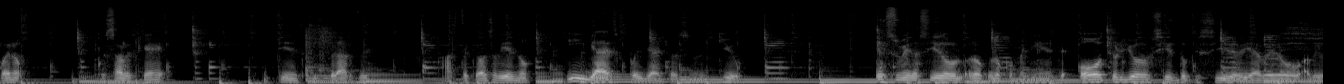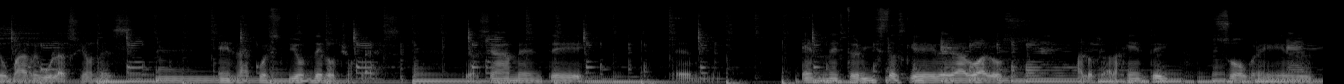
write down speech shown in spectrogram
Bueno, pues sabes que tienes que esperarte hasta que va saliendo y ya después ya entras en el queue. Eso hubiera sido lo, conveniente. Otro, yo siento que sí debería haber habido más regulaciones en la cuestión de los choferes. Desgraciadamente, em, en entrevistas que he dado a, los, a, los, a la gente sobre el,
